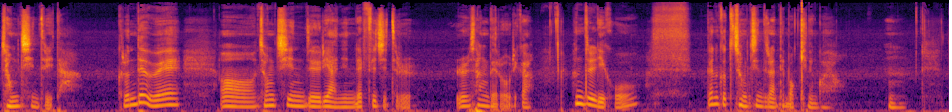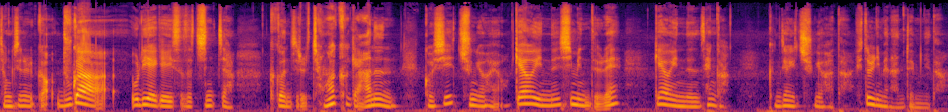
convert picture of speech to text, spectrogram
정치인들이다. 그런데 왜 어, 정치인들이 아닌 레퓨지들을 상대로 우리가 흔들리고 그러니까 그것도 정치인들한테 먹히는 거예요. 음. 정신을 그러니까 누가 우리에게 있어서 진짜 그건지를 정확하게 아는 것이 중요해요. 깨어 있는 시민들의 깨어 있는 생각 굉장히 중요하다. 휘둘리면 안 됩니다.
